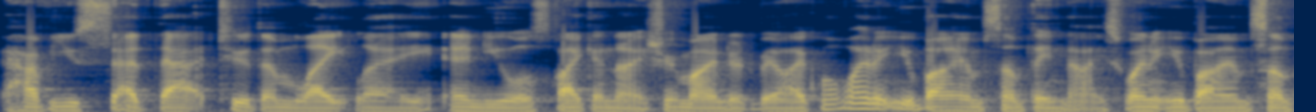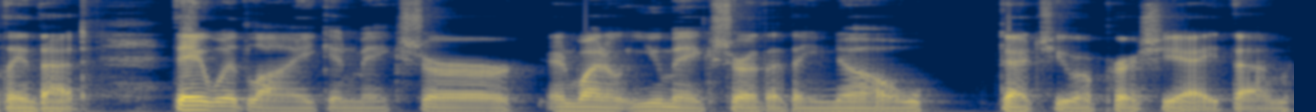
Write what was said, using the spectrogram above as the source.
Have you said that to them lately? And Yule's like a nice reminder to be like, well, why don't you buy them something nice? Why don't you buy them something that they would like and make sure, and why don't you make sure that they know that you appreciate them?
